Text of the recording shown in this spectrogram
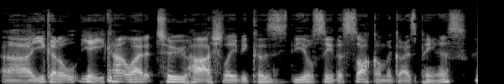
Uh, you gotta, yeah, you can't light it too harshly because you'll see the sock on the guy's penis.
